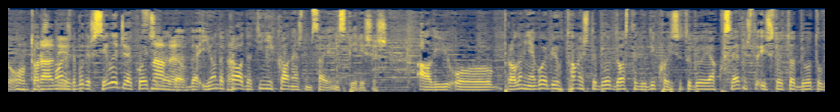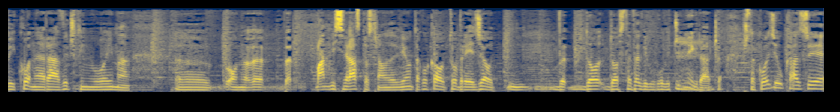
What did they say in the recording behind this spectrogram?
on- on to znači, radi. moraš da budeš sileđe koji će da, da, da, i onda Da. kao da ti njih kao nešto sad inspirišeš. Ali o, problem njegov je bio u tome što je bilo dosta ljudi koji su tu bili jako svetni što, i što je to bilo toliko na različitim nivoima uh, ono, uh, ba, mislim rasprostrano da je on tako kao to vređao do, dosta veliku količinu igrača što takođe ukazuje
